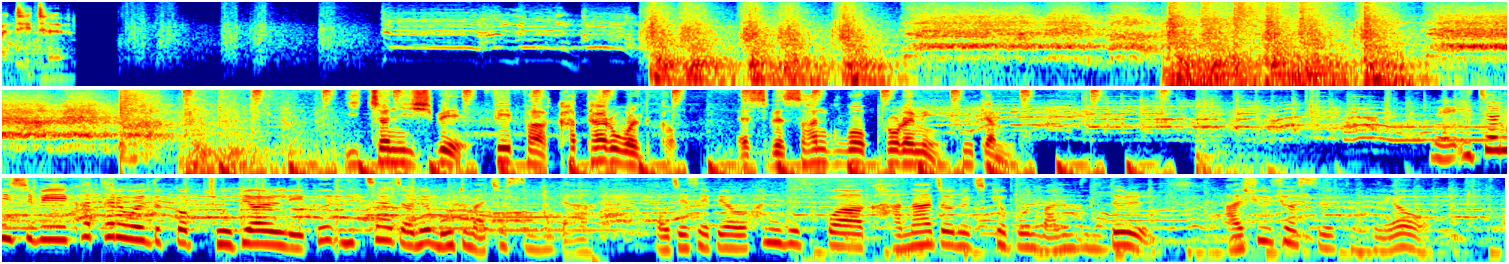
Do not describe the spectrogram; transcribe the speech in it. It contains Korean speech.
(2022) FIFA 카타르 월드컵 SBS 한국어 프로그램이 함께합니다. 네, 2022 카타르 월드컵 조별리그 2차전을 모두 마쳤습니다. 어제 새벽 한국과 가나전을 지켜본 많은 분들 아쉬우셨을 텐데요.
